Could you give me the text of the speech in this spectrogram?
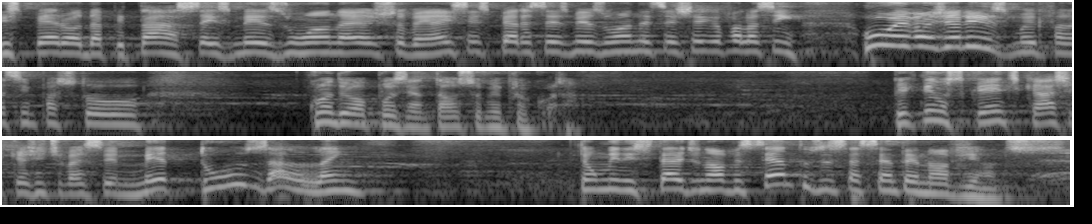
espero adaptar, seis meses, um ano, aí isso vem. Aí você espera seis meses, um ano, aí você chega e fala assim: o evangelismo. Ele fala assim, pastor, quando eu aposentar, o senhor me procura. Porque tem uns crentes que acham que a gente vai ser Metusalém. Tem um ministério de 969 anos.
